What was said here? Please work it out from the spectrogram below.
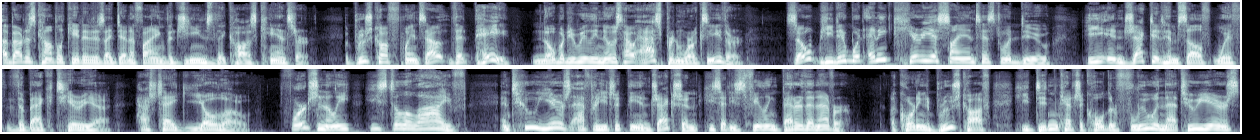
about as complicated as identifying the genes that cause cancer. But Brouchkov points out that, hey, nobody really knows how aspirin works either. So he did what any curious scientist would do. He injected himself with the bacteria. Hashtag YOLO. Fortunately, he's still alive. And two years after he took the injection, he said he's feeling better than ever. According to Brouchkov, he didn't catch a cold or flu in that two years,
